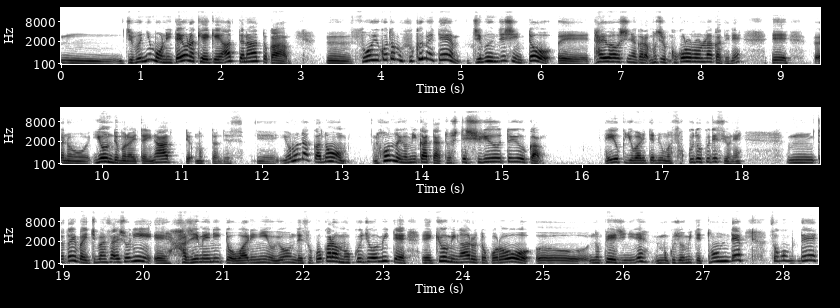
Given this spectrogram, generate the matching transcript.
うん、自分にも似たような経験あったな？とか、うん、そういうことも含めて自分自身と、えー、対話をしながら、もちろん心の中でね、えー、あの、読んでもらいたいなって思ったんです。えー、世の中の本の読み方として主流というか、えよく言われているのが速読ですよね。うん、例えば一番最初に、えー、初めにと終わりにを読んで、そこから目次を見て、えー、興味があるところを、のページにね、目次を見て飛んで、そこで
